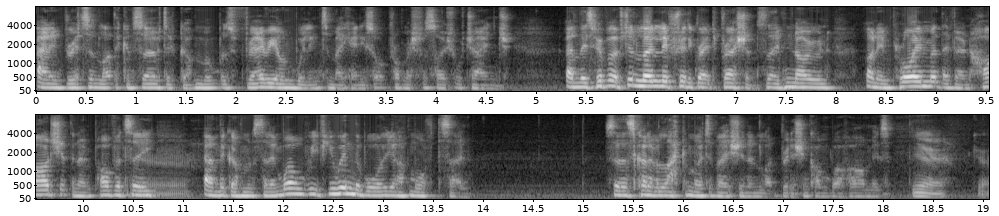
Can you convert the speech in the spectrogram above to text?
And in Britain, like the Conservative government was very unwilling to make any sort of promise for social change. And these people have just lived through the Great Depression, so they've known unemployment, they've known hardship, they've known poverty, and the government's telling, them, well, if you win the war, you'll have more of the same. So there's kind of a lack of motivation in like British and Commonwealth armies. Yeah. Okay.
